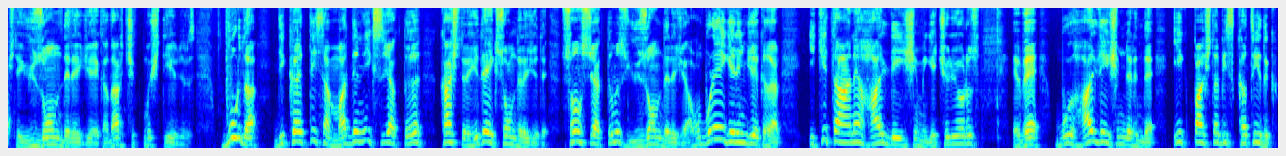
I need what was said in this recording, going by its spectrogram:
işte 110 dereceye kadar çıkmış diyebiliriz. Burada dikkat ettiysen maddenin ilk sıcaklığı kaç derecede? Eksi 10 derecede. Son sıcaklığımız 110 derece. Ama buraya gelinceye kadar iki tane hal değişimi geçiriyoruz E, ve bu hal değişimlerinde ilk başta biz katıydık.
